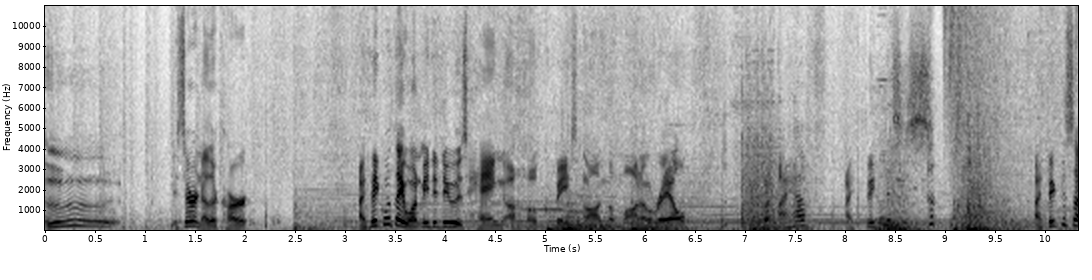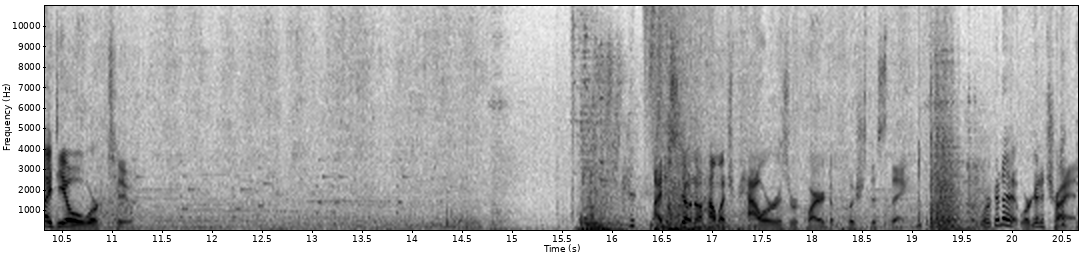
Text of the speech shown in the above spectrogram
ooh, is there another cart? I think what they want me to do is hang a hook based on the monorail, but I have, I think this is, I think this idea will work too. I just don't know how much power is required to push this thing, but we're gonna, we're gonna try it.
